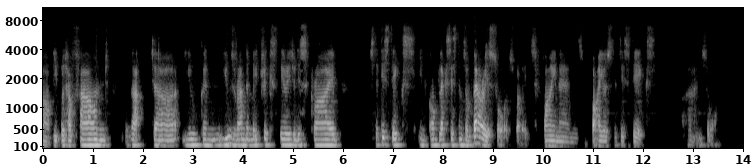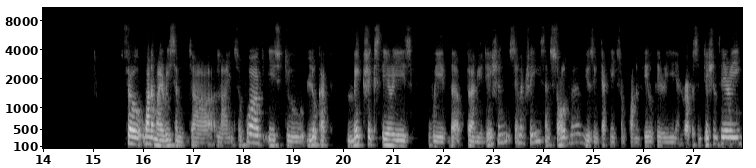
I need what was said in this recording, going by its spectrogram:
uh, people have found that uh, you can use random matrix theory to describe statistics in complex systems of various sorts, whether it's finance, biostatistics, and so on. So one of my recent uh, lines of work is to look at matrix theories with uh, permutation symmetries and solve them using techniques from quantum field theory and representation theory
